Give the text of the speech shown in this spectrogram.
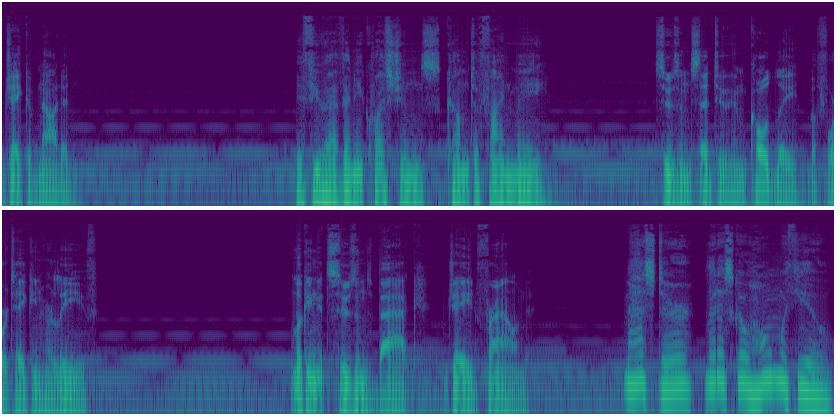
Jacob nodded. If you have any questions, come to find me, Susan said to him coldly before taking her leave. Looking at Susan's back, Jade frowned. Master, let us go home with you.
